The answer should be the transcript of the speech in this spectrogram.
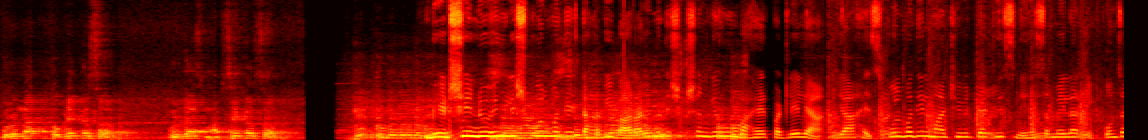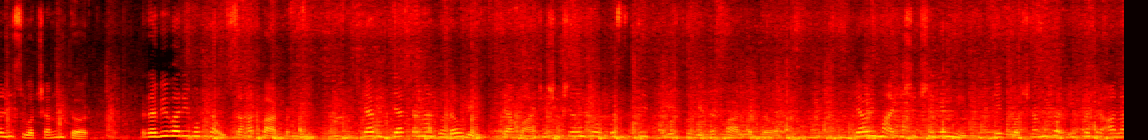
Gurunath Khobdekar sir Gurudas Mhapsekar sir Bhedshi new English स्कूलमध्ये दहावी बारावीमध्ये शिक्षण घेऊन बाहेर पडलेल्या या हायस्कूलमधील माजी विद्यार्थी स्नेहसंमेलन एकोणचाळीस वर्षानंतर रविवारी मोठ्या उत्साहात पार पडले. या विद्यार्थ्यांना घडवले त्या माजी शिक्षकांच्या उपस्थितीत गेट टुगेदर पार पडलं. यावेळी माजी शिक्षकांनी एक वर्षानंतर एकत्र आला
